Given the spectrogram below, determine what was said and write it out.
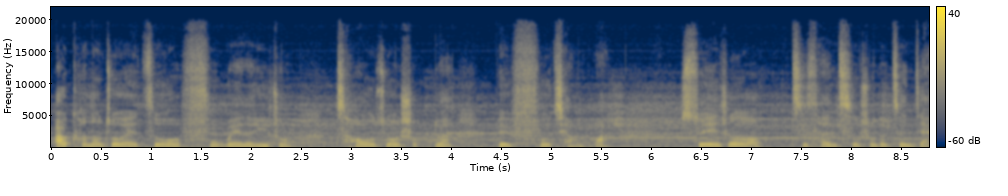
而可能作为自我抚慰的一种操作手段被负强化。随着自残次数的增加，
